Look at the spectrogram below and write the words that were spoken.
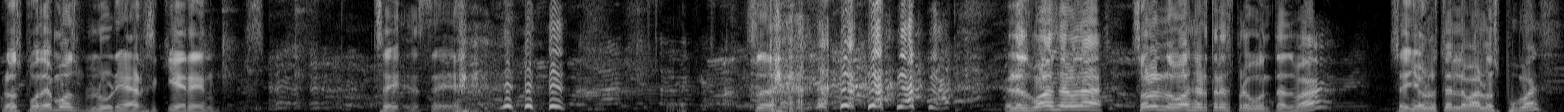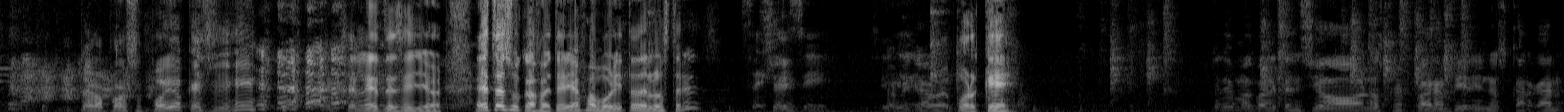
los podemos blurear si quieren. Se- se- les voy a hacer una... Solo les voy a hacer tres preguntas, ¿va? Señor, ¿usted le va a los Pumas? Pero por supuesto que sí. Excelente, señor. ¿Esta es su cafetería favorita de los tres? Sí. ¿Por qué? Buena atención, nos preparan bien y nos cargan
